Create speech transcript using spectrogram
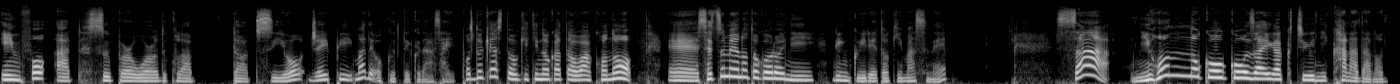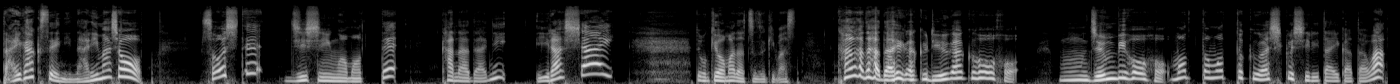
info at superworldclub .co.jp まで送ってください。ポッドキャストをお聞きの方は、この、えー、説明のところにリンク入れときますね。さあ、日本の高校在学中にカナダの大学生になりましょう。そして、自信を持ってカナダにいらっしゃい。でも今日はまだ続きます。カナダ大学留学方法。うん、準備方法、もっともっと詳しく知りたい方は、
